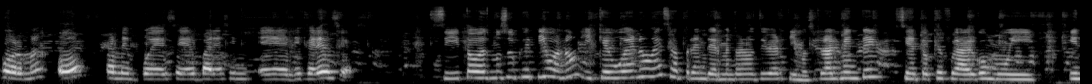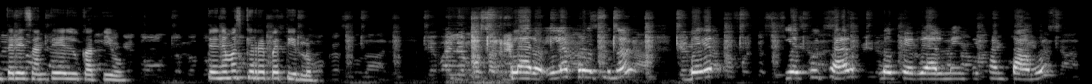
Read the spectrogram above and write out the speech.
forma o también puede ser varias eh, diferencias. Sí, todo es muy subjetivo, ¿no? Y qué bueno es aprender mientras nos divertimos. Realmente siento que fue algo muy interesante y educativo. Tenemos que repetirlo. Claro, y la próxima, ver y escuchar lo que realmente cantamos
